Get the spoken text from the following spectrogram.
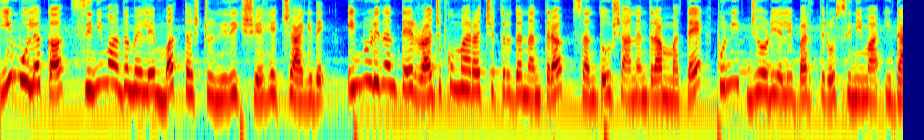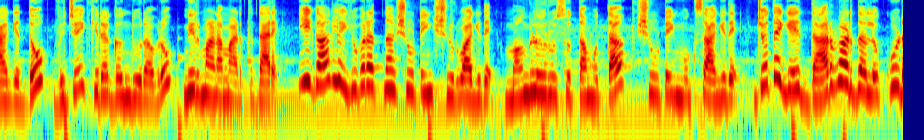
ಈ ಮೂಲಕ ಸಿನಿಮಾದ ಮೇಲೆ ಮತ್ತಷ್ಟು ನಿರೀಕ್ಷೆ ಹೆಚ್ಚಾಗಿದೆ. ಇನ್ನುಳಿದಂತೆ ರಾಜಕುಮಾರ ಚಿತ್ರದ ನಂತರ ಸಂತೋಷ್ ಆನಂದ್ರಾಮ್ ಮತ್ತೆ ಪುನೀತ್ ಜೋಡಿಯಲ್ಲಿ ಬರ್ತಿರೋ ಸಿನಿಮಾ ಇದಾಗಿದ್ದು ವಿಜಯ್ ಕಿರಗಂದೂರ್ ಅವರು ನಿರ್ಮಾಣ ಮಾಡ್ತಿದ್ದಾರೆ. ಈಗಾಗಲೇ ಯುವರತ್ನ ಶೂಟಿಂಗ್ ಶುರುವಾಗಿದೆ. ಮಂಗಳೂರು ಸುತ್ತಮುತ್ತ ಶೂಟಿಂಗ್ ಮುಗಿಸಾಗಿದೆ. ಜೊತೆಗೆ ಧಾರವಾಡದಲ್ಲೂ ಕೂಡ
